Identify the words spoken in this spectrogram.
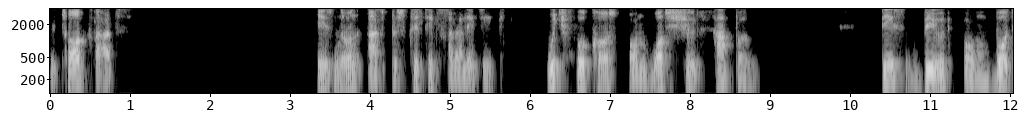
The third part is known as prescriptive analytic, which focus on what should happen. This build on both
